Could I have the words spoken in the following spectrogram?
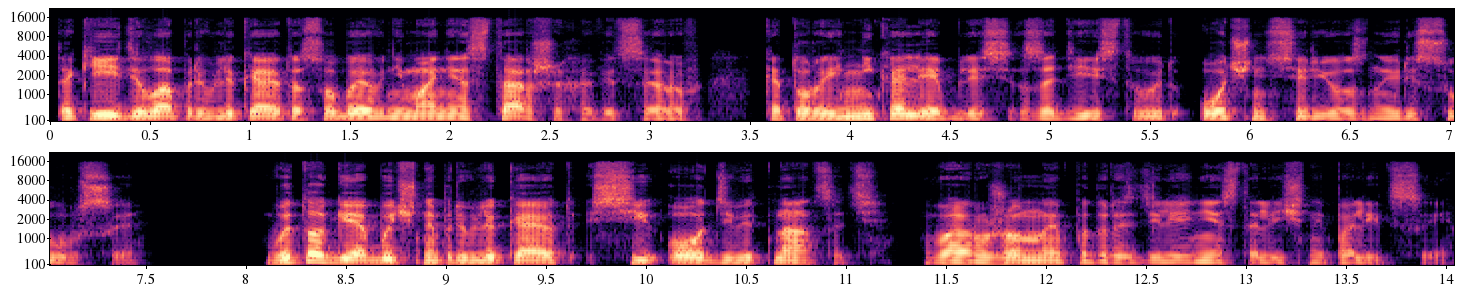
Такие дела привлекают особое внимание старших офицеров, которые, не колеблясь, задействуют очень серьезные ресурсы. В итоге обычно привлекают СИО-19, вооруженное подразделение столичной полиции.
